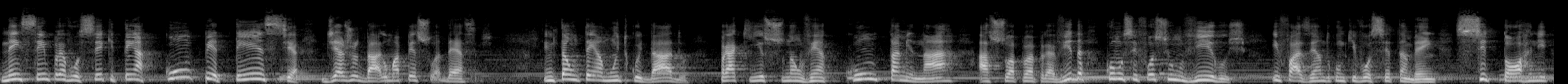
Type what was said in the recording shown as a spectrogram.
Nem sempre é você que tem a competência de ajudar uma pessoa dessas. Então tenha muito cuidado para que isso não venha contaminar a sua própria vida como se fosse um vírus e fazendo com que você também se torne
